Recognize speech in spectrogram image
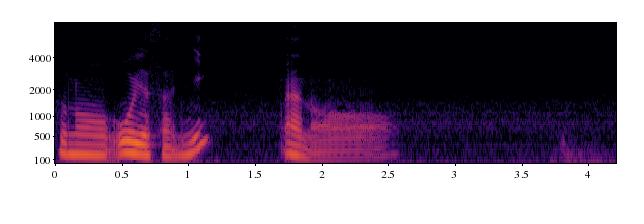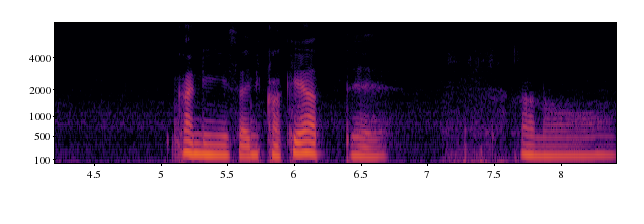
その大家さんにあの管理人さんに掛け合ってあの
